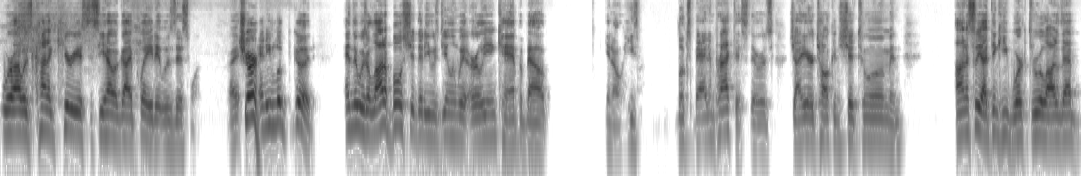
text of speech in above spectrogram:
where I was kind of curious to see how a guy played, it was this one, right? Sure. And he looked good. And there was a lot of bullshit that he was dealing with early in camp about, you know, he's looks bad in practice. There was Jaire talking shit to him, and honestly, I think he worked through a lot of that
